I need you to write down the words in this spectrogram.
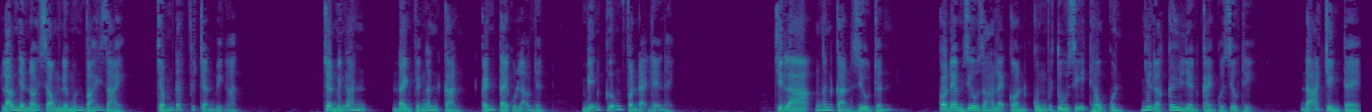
Lão nhân nói xong đều muốn vái dài, Chấm đất với Trần Bình An. Trần Bình An đành phải ngăn cản Cánh tay của lão nhân, Miễn cưỡng phần đại lễ này. Chỉ là ngăn cản diêu trấn, Còn em diêu ra lại còn cùng với tu sĩ theo quân Như là cây liền cành của diêu thị, Đã trình tề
